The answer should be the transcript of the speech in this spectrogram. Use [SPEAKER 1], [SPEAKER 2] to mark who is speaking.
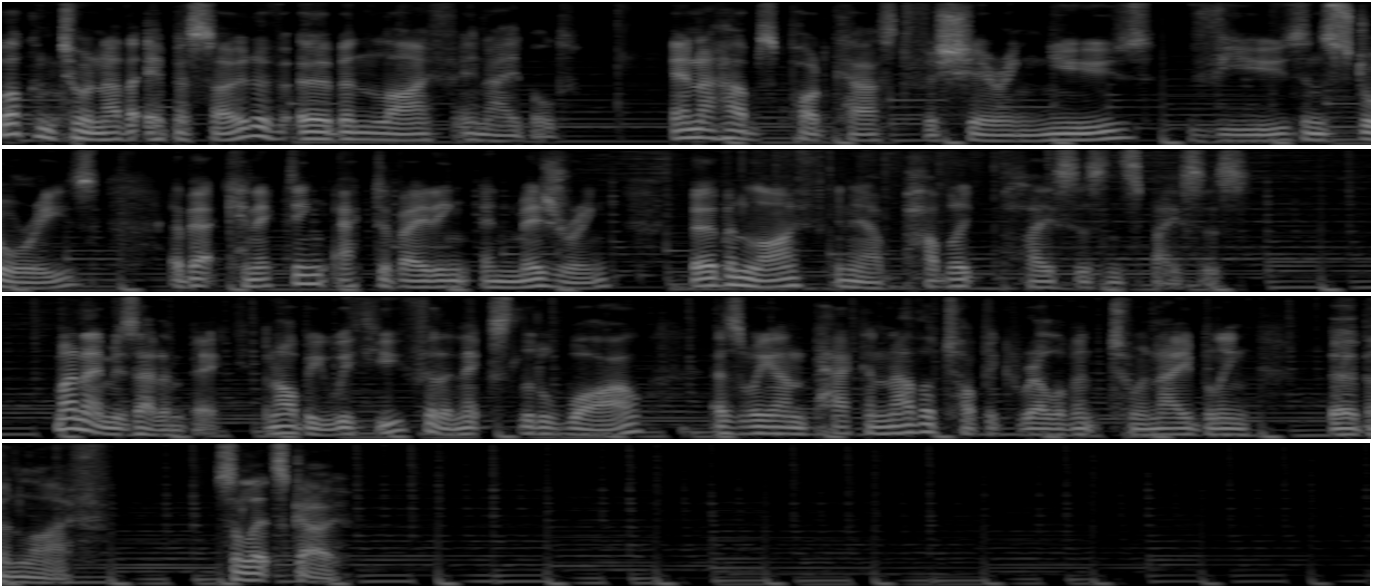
[SPEAKER 1] Welcome to another episode of Urban Life Enabled, Enerhub's podcast for sharing news, views, and stories about connecting, activating, and measuring urban life in our public places and spaces. My name is Adam Beck, and I'll be with you for the next little while as we unpack another topic relevant to enabling urban life. So let's go.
